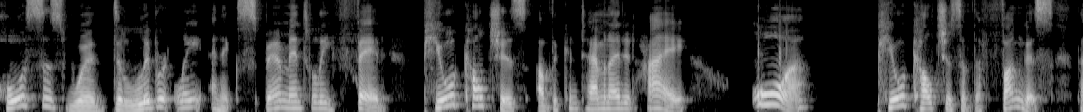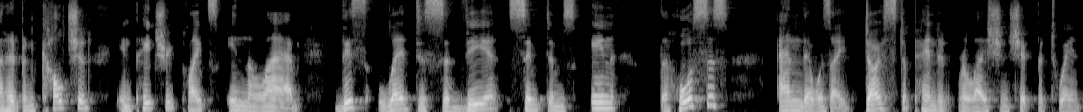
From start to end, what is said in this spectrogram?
horses were deliberately and experimentally fed pure cultures of the contaminated hay or pure cultures of the fungus that had been cultured in petri plates in the lab. This led to severe symptoms in the horses, and there was a dose dependent relationship between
